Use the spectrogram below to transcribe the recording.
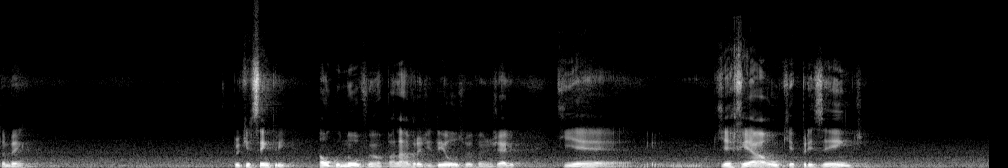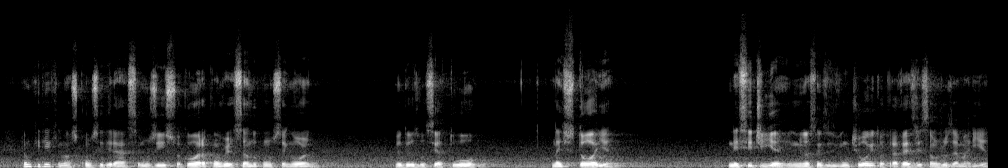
também porque sempre algo novo, é uma palavra de Deus, o Evangelho, que é, que é real, que é presente. Então, queria que nós considerássemos isso agora, conversando com o Senhor. Meu Deus, você atuou na história, nesse dia, em 1928, através de São José Maria,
